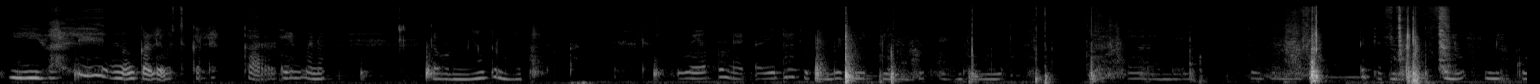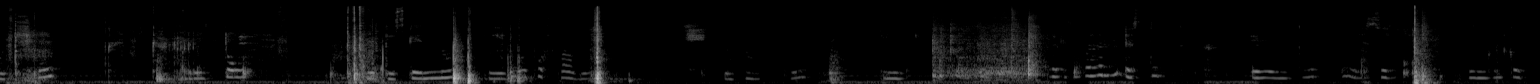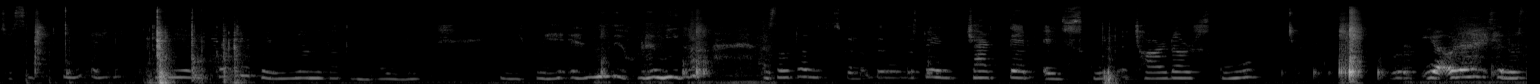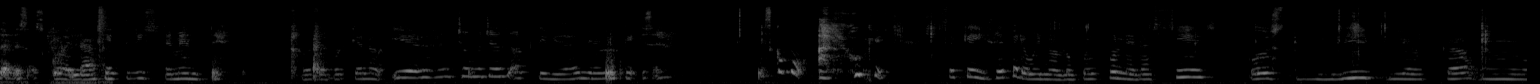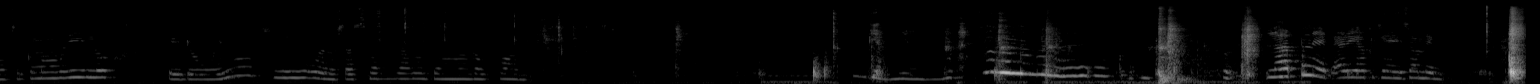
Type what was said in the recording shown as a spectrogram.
Y vale, nunca le gusta que le carguen. Bueno, está pero no la puedo levantar. Lo voy a poner ahí para que puedan ver mi ejemplo, voy agarrando la cosa. Tengo, bueno, mi coche carrito. Porque es que no puedo, por favor. Para que sepan, este el ese, tengo el coche. sí. El que coche fue mi amiga Camila Vélez. Y fue, es mi mejor amiga. Ha estado todas mis escuelas, pero no estoy en Charter el School, Charter School. Y ahora ya no está en esa escuela, que tristemente. No sé por qué no. Y he hecho muchas actividades, miren lo que hice. Es como algo que sé qué hice, pero bueno, lo puedes poner así. Puedo escribir y acá mm, no sé cómo abrirlo. Pero bueno, sí, bueno, está cerrado, ya no lo puedo abrir. Bien, mi amor. No, no, no, no, no. La voy a porque es donde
